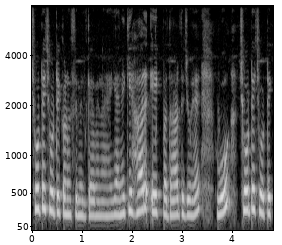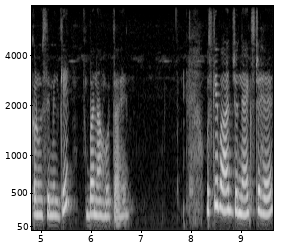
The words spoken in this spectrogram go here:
छोटे छोटे कणों से मिलकर बना है। यानी कि हर एक पदार्थ जो है, वो छोटे छोटे कणों से मिलके बना होता है। उसके बाद जो नेक्स्ट है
